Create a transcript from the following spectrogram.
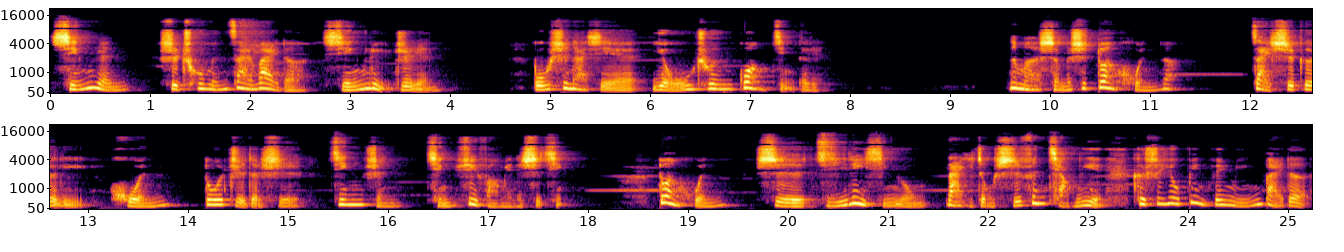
行人是出门在外的行旅之人，不是那些游春逛景的人。那么，什么是断魂呢？在诗歌里，魂多指的是精神、情绪方面的事情。断魂。是极力形容那一种十分强烈，可是又并非明白的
